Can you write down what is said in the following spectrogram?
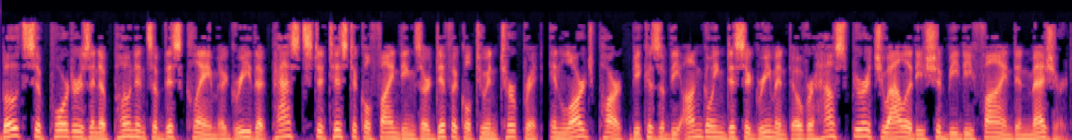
Both supporters and opponents of this claim agree that past statistical findings are difficult to interpret, in large part because of the ongoing disagreement over how spirituality should be defined and measured.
